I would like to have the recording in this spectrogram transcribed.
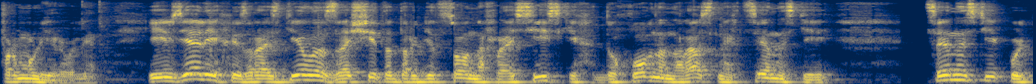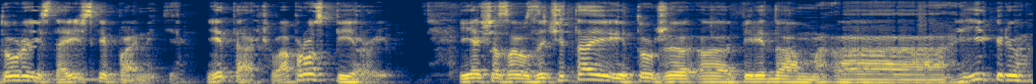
формулировали. И взяли их из раздела «Защита традиционных российских духовно-нравственных ценностей, ценностей культуры и исторической памяти». Итак, вопрос первый. Я сейчас его зачитаю и тут же э, передам э, Игорю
